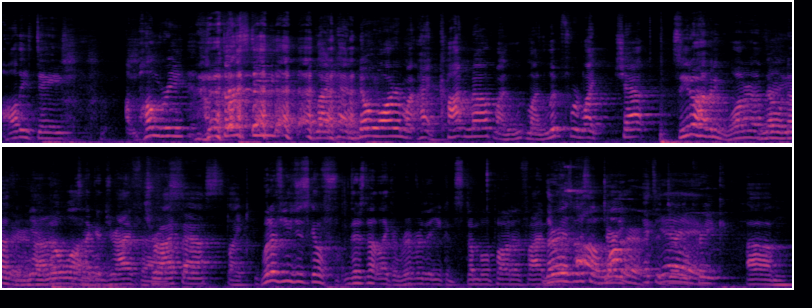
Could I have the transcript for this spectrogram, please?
all these days. I'm hungry. I'm thirsty. like had no water. My I had cotton mouth. My my lips were like chapped. So you don't have any water out No, there? nothing. either, Yeah, huh? no water. It's like a dry fast. Dry fast. Like What if you just go? F- there's not like a river that you could stumble upon and find. There is, but it's oh, a dirty. water. It's a Yay. dirty creek. Um,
